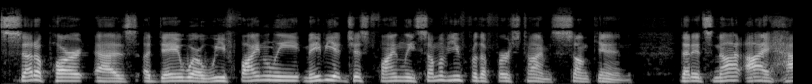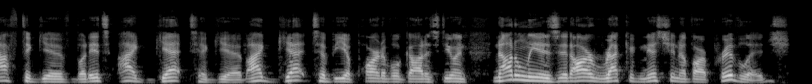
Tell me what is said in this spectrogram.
set apart as a day where we finally, maybe it just finally, some of you for the first time sunk in that it's not I have to give, but it's I get to give. I get to be a part of what God is doing. Not only is it our recognition of our privilege,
